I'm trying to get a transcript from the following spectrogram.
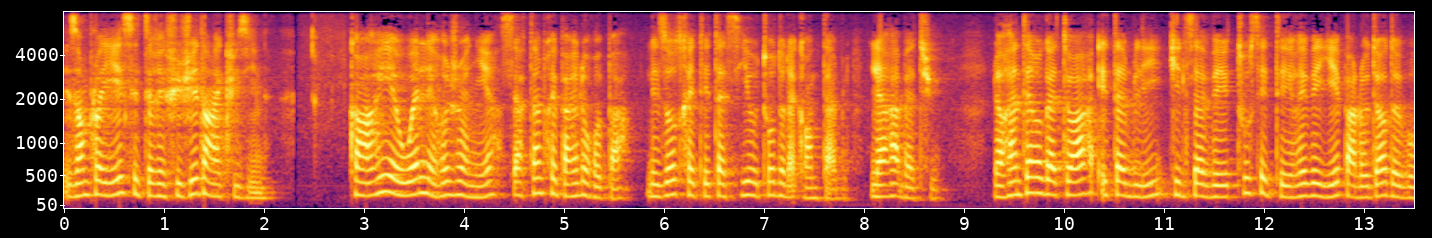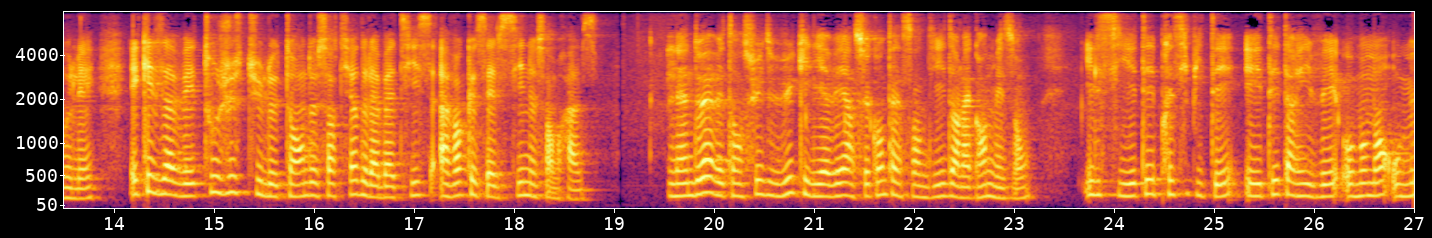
Les employés s'étaient réfugiés dans la cuisine. Quand Harry et Owen les rejoignirent, certains préparaient le repas, les autres étaient assis autour de la grande table, l'air abattu. Leur interrogatoire établit qu'ils avaient tous été réveillés par l'odeur de brûlé et qu'ils avaient tout juste eu le temps de sortir de la bâtisse avant que celle-ci ne s'embrase. L'un d'eux avait ensuite vu qu'il y avait un second incendie dans la grande maison. Il s'y était précipité et était arrivé au moment où M.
